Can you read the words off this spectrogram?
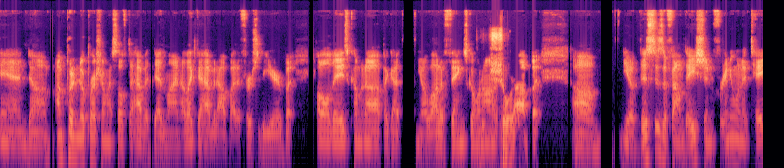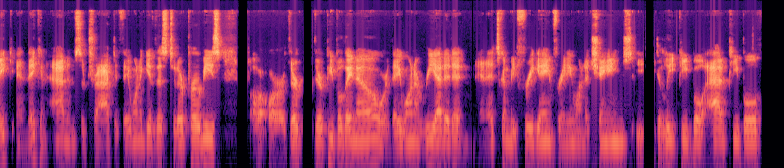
and um, I'm putting no pressure on myself to have a deadline. I like to have it out by the first of the year, but holidays coming up, I got you know a lot of things going on. Sure. But um, you know this is a foundation for anyone to take, and they can add and subtract if they want to give this to their probies or, or their their people they know, or they want to re-edit it, and, and it's going to be free game for anyone to change, delete people, add people.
